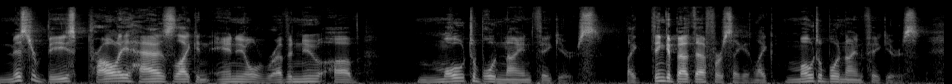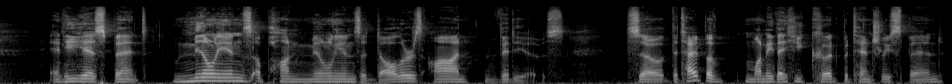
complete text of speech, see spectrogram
Mr. Beast probably has like an annual revenue of multiple nine figures. Like, think about that for a second. Like, multiple nine figures. And he has spent millions upon millions of dollars on videos. So, the type of money that he could potentially spend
